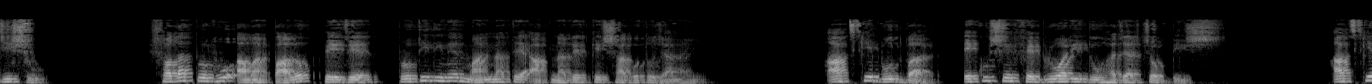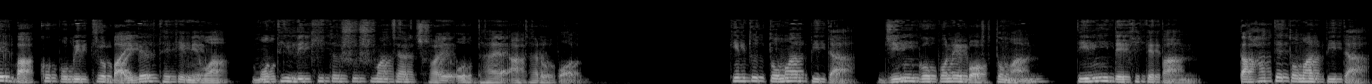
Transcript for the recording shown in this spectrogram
যিশু। সদাপ্রভু আমার পালক পেজের প্রতিদিনের মান্নাতে আপনাদেরকে স্বাগত জানাই। আজকে বুধবার, একুশে ফেব্রুয়ারি দু হাজার চব্বিশ। আজকের বাক্য পবিত্র বাইবেল থেকে নেওয়া মথি লিখিত সুষমাচার ছয় অধ্যায় আঠারো পদ। কিন্তু তোমার পিতা, যিনি গোপনে বর্তমান, তিনি দেখিতে পান, তাহাতে তোমার পিতা,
